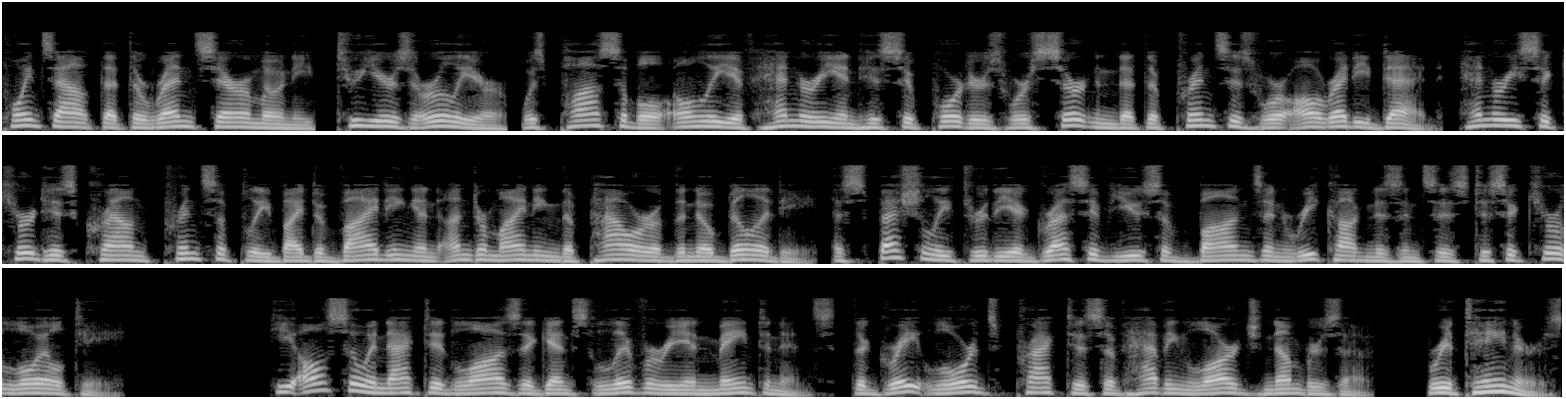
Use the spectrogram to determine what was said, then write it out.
points out that the Rennes ceremony, two years earlier, was possible only if Henry and his supporters were certain that the princes were already dead. Henry secured his crown principally by dividing and undermining the power of the nobility, especially through the aggressive use of bonds and recognizances to secure loyalty. He also enacted laws against livery and maintenance, the great lord's practice of having large numbers of retainers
